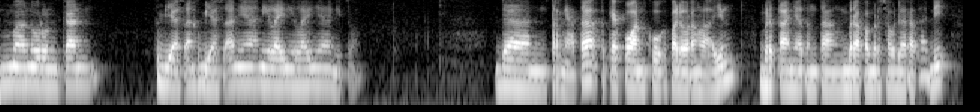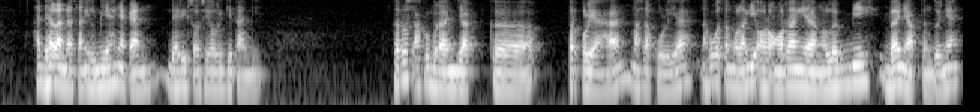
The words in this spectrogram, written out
menurunkan kebiasaan-kebiasaannya, nilai-nilainya gitu dan ternyata kekepoanku kepada orang lain bertanya tentang berapa bersaudara tadi ada landasan ilmiahnya kan dari sosiologi tadi. Terus aku beranjak ke perkuliahan, masa kuliah, aku ketemu lagi orang-orang yang lebih banyak tentunya,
